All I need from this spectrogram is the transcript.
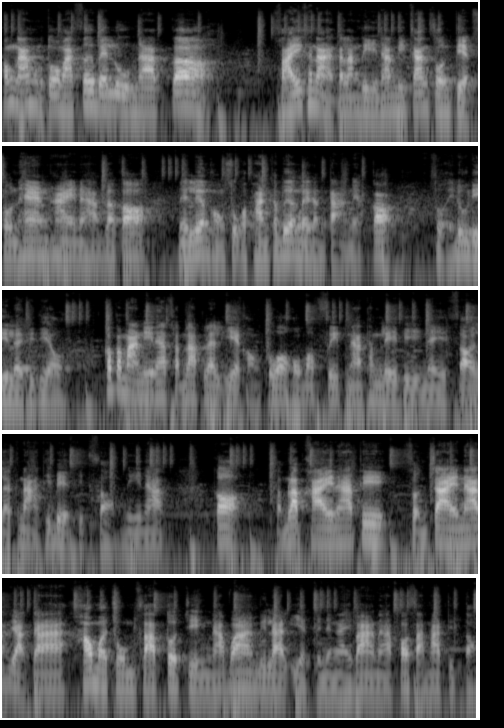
ห้องน้ำของตัว Master Bedroom นะครับ ก็ไซส์ขนาดกำลังดีนะมีกั้นโซนเปียกโซนแห้งให้นะครับ แล้วก็ในเรื่องของสุขภัณฑ์กระเบื้องอะไรต่างๆเนี่ยก็สวยดูดีเลยทีเดียว ก็ประมาณนี้นะครับสำหรับรายละเอียดของตัว Home Office นะทำเลดีในซอยรัตนาธิเบศ 12 นี้นะครับ ก็ สำหรับใครนะครับที่สนใจนะครับอยากจะเข้ามาชมซับตัวจริงนะครับ ว่ามีรายละเอียดเป็นยังไงบ้างนะครับ ก็สามารถติดต่อ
